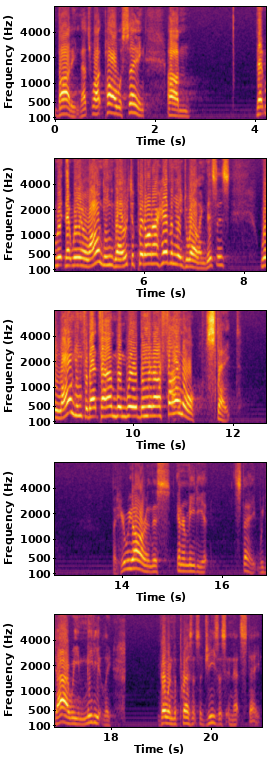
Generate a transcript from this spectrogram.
body. That's what Paul was saying. Um, that, we, that we are longing, though, to put on our heavenly dwelling. This is, we're longing for that time when we'll be in our final state. But here we are in this intermediate state. We die, we immediately go into the presence of Jesus in that state.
